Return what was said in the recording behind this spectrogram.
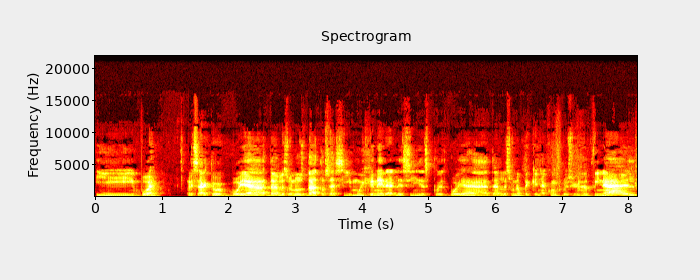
Y bueno, exacto, voy a darles unos datos así muy generales y después voy a darles una pequeña conclusión al final.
